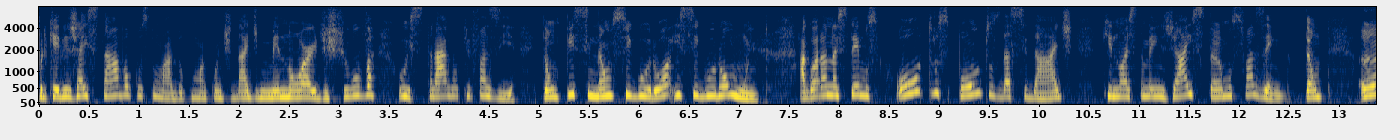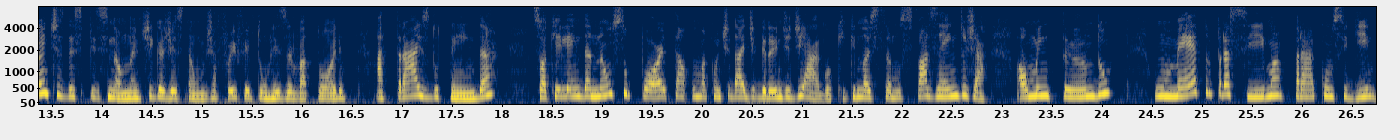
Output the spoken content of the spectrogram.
Porque ele já estava acostumado com uma quantidade menor de chuva, o estrago que fazia. Então, o piscinão segurou e segurou muito. Agora, nós temos outros pontos da cidade que nós também já estamos fazendo. Então, antes desse piscinão, na antiga gestão, já foi feito um reservatório atrás do tenda, só que ele ainda não suporta uma quantidade grande de água. O que, que nós estamos fazendo já? Aumentando um metro para cima para conseguir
